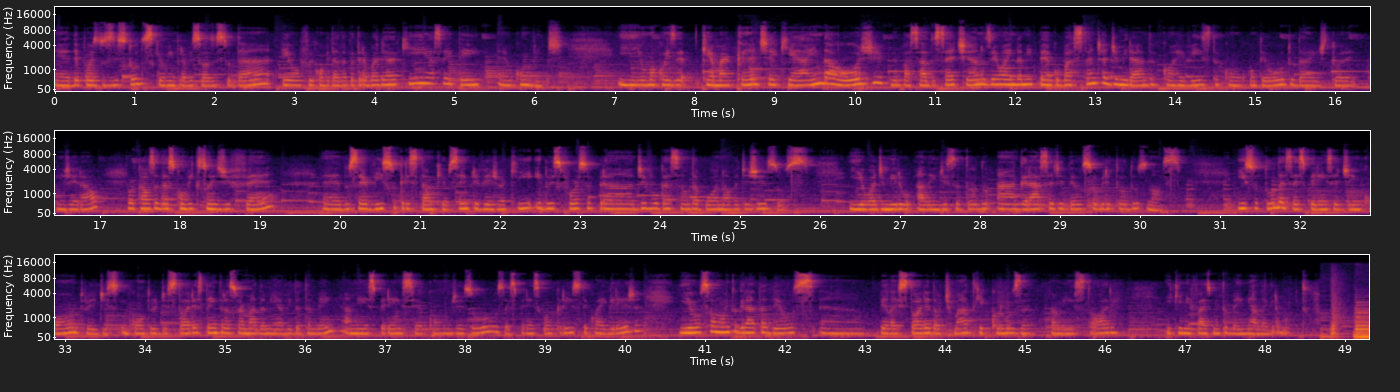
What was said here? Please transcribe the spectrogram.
É, depois dos estudos que eu vim para Viçosa estudar, eu fui convidada para trabalhar aqui e aceitei é, o convite. E uma coisa que é marcante é que ainda hoje, no passado sete anos, eu ainda me pego bastante admirada com a revista, com o conteúdo da editora em geral, por causa das convicções de fé é, do serviço cristão que eu sempre vejo aqui e do esforço para divulgação da boa nova de Jesus. E eu admiro, além disso tudo, a graça de Deus sobre todos nós. Isso tudo, essa experiência de encontro e de encontro de histórias tem transformado a minha vida também, a minha experiência com Jesus, a experiência com Cristo e com a igreja. E eu sou muito grata a Deus uh, pela história da Ultimato que cruza com a minha história e que me faz muito bem, me alegra muito.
